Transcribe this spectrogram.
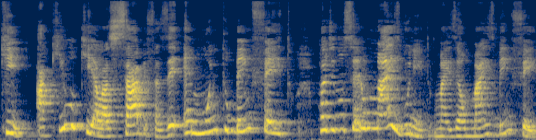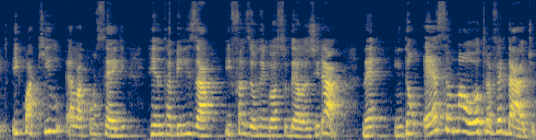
que aquilo que ela sabe fazer é muito bem feito. Pode não ser o mais bonito, mas é o mais bem feito. E com aquilo ela consegue rentabilizar e fazer o negócio dela girar, né? Então, essa é uma outra verdade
